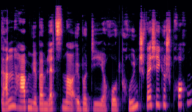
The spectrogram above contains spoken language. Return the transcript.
Dann haben wir beim letzten Mal über die Rot-Grün-Schwäche gesprochen.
